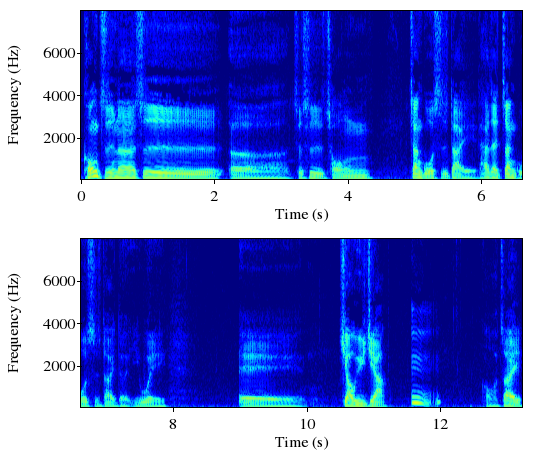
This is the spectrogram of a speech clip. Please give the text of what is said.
孔子呢是呃，就是从战国时代，他在战国时代的一位。呃、欸，教育家，嗯，哦，在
